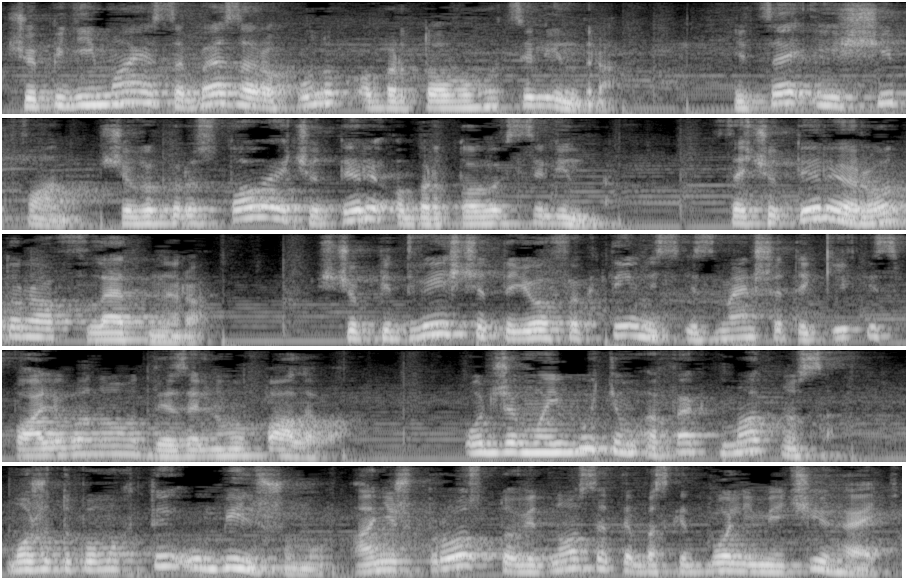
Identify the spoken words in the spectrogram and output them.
що підіймає себе за рахунок обертового циліндра. І це e-Ship Fan, що використовує 4 обертових циліндра. Це 4 ротора флетнера, щоб підвищити його ефективність і зменшити кількість спалюваного дизельного палива. Отже, в майбутньому ефект Магнуса може допомогти у більшому, аніж просто відносити баскетбольні м'ячі геть.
